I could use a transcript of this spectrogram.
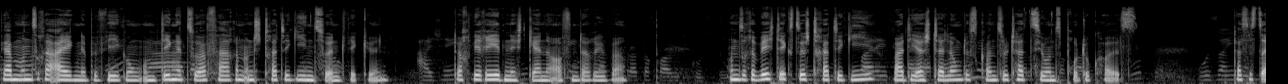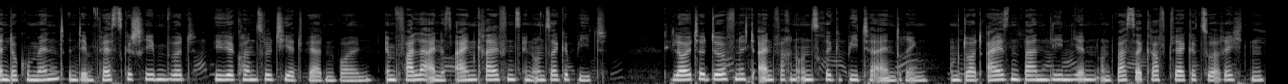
Wir haben unsere eigene Bewegung, um Dinge zu erfahren und Strategien zu entwickeln. Doch wir reden nicht gerne offen darüber. Unsere wichtigste Strategie war die Erstellung des Konsultationsprotokolls. Das ist ein Dokument, in dem festgeschrieben wird, wie wir konsultiert werden wollen, im Falle eines Eingreifens in unser Gebiet. Die Leute dürfen nicht einfach in unsere Gebiete eindringen, um dort Eisenbahnlinien und Wasserkraftwerke zu errichten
